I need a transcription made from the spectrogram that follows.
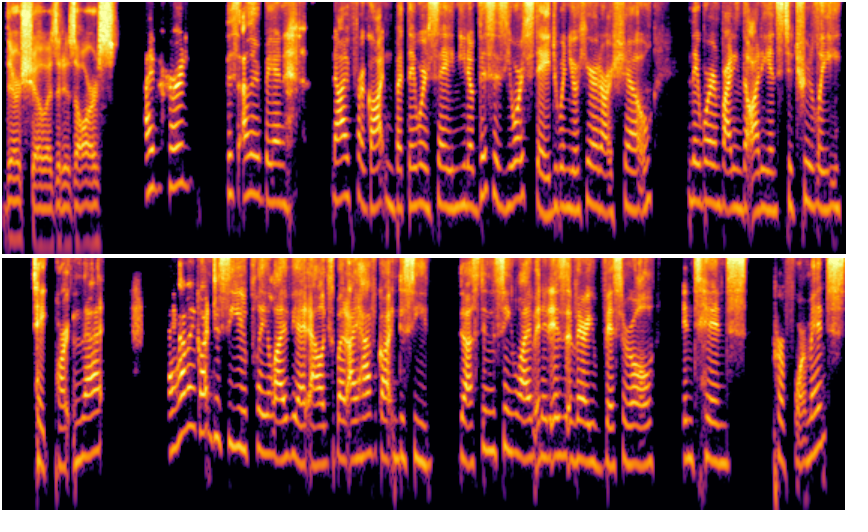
their show as it is ours. I've heard this other band, now I've forgotten, but they were saying, you know, this is your stage when you're here at our show. They were inviting the audience to truly take part in that. I haven't gotten to see you play live yet, Alex, but I have gotten to see Dustin sing live, and it is a very visceral, intense performance.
